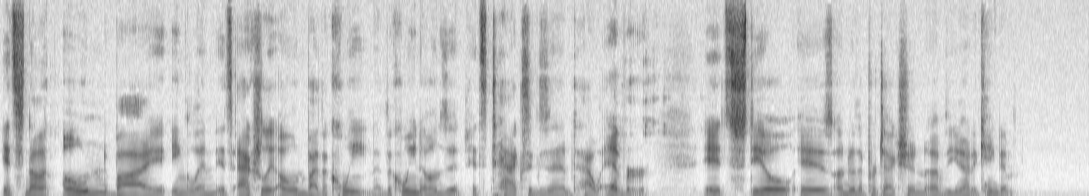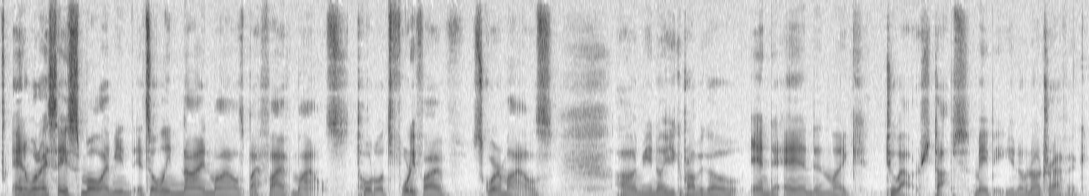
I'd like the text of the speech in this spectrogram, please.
It's not owned by England, it's actually owned by the Queen. The Queen owns it, it's tax exempt. However, it still is under the protection of the United Kingdom. And when I say small, I mean it's only nine miles by five miles total. It's 45 square miles. Um, you know, you could probably go end to end in like two hours tops, maybe. You know, no traffic.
